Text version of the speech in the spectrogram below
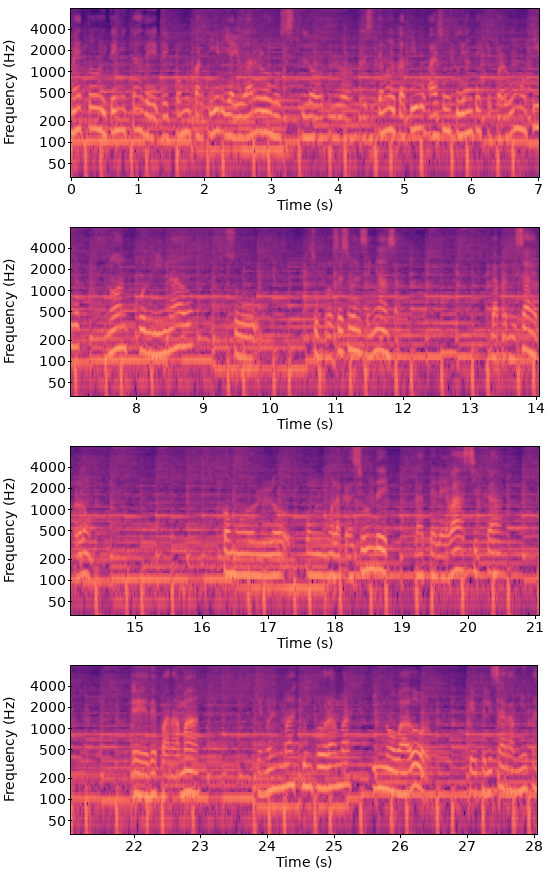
métodos y técnicas de, cómo impartir y ayudar a los, el sistema educativo a esos estudiantes que por algún motivo no han culminado su, su proceso de enseñanza, de aprendizaje, perdón como, lo, como la creación de la telebásica eh, de Panamá, que no es más que un programa innovador que utiliza herramientas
